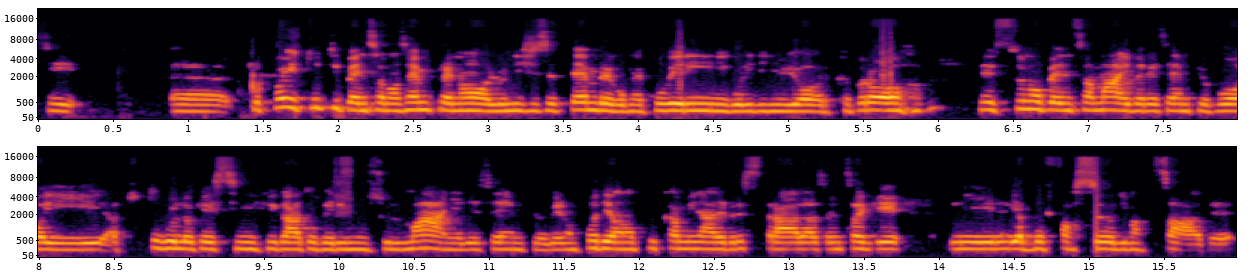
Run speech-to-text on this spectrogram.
Sì, eh, che poi tutti pensano sempre no, l'11 settembre come poverini, quelli di New York, però nessuno pensa mai, per esempio, poi a tutto quello che è significato per i musulmani, ad esempio, che non potevano più camminare per strada senza che li, li abboffassero di mazzate.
